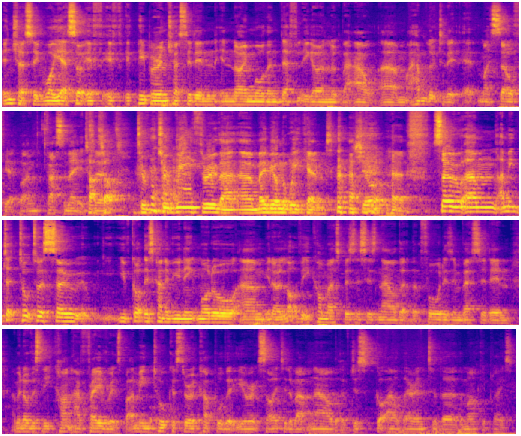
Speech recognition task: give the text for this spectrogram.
Interesting. Well, yeah, so if, if, if people are interested in, in knowing more, then definitely go and look that out. Um, I haven't looked at it at myself yet, but I'm fascinated to, to, to read through that, uh, maybe on the weekend. Sure. so, um, I mean, t- talk to us. So, you've got this kind of unique model. Um, you know, a lot of e-commerce businesses now that, that Forward is invested in. I mean, obviously, you can't have favourites, but I mean, talk us through a couple that you're excited about now that have just got out there into the, the marketplace.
